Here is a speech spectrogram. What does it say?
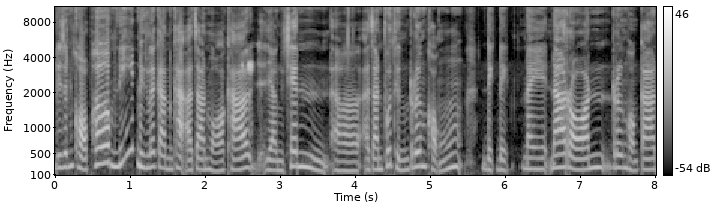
ดิฉันขอเพิ่มนิดนึงแล้วกันค่ะ อาจารย์หมอคะอย่างเช่นเอ่ออาจารย์พูดถึงเรื่องของเด็กๆในหน้าร้อนเรื่องของการ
